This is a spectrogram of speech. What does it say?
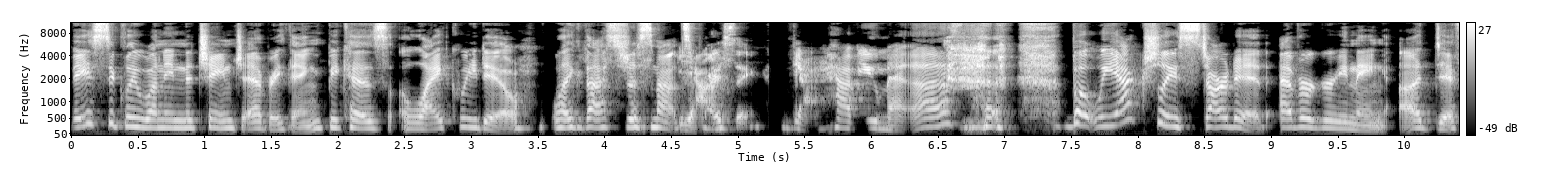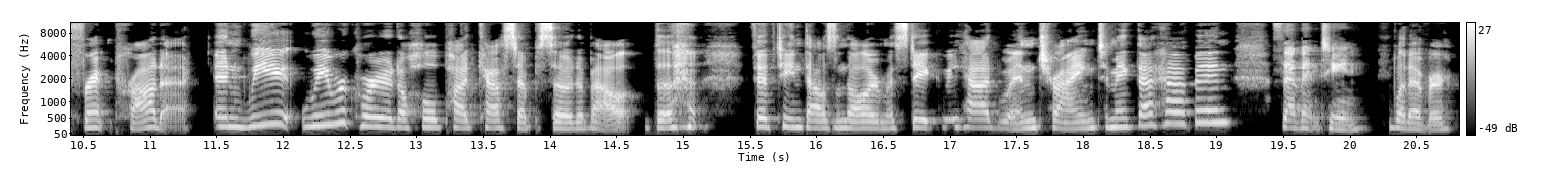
basically wanting to change everything because like we do like that's just not yeah. surprising. Yeah. Have you met us but we actually started evergreening a different product. And we we recorded a whole podcast episode about the $15000 mistake we had when trying to make that happen. 17 whatever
